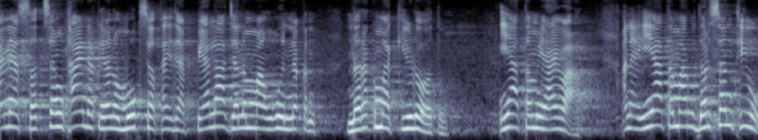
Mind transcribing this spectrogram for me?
એને સત્સંગ થાય ને એટલે એનો મોક્ષ થઈ જાય. પહેલાં જન્મમાં હું નરકમાં કીડો હતો. અહીંયા તમે આવ્યા. અને અહીંયા તમારું દર્શન થયું.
